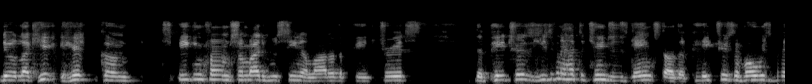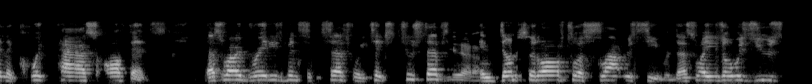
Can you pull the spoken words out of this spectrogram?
Dude, like here, here come speaking from somebody who's seen a lot of the Patriots. The Patriots, he's gonna have to change his game style. The Patriots have always been a quick pass offense. That's why Brady's been successful. He takes two steps Yeah. and dumps it off to a slot receiver. That's why he's always used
